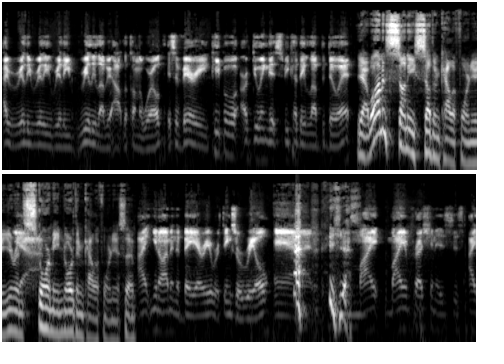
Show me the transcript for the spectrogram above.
I really, really, really, really love your outlook on the world. It's a very people are doing this because they love to do it. Yeah, well, I'm in sunny Southern California. You're in Yeah. stormy Northern California, so I, you know, I'm in the Bay Area where things are real, and yes. my my impression is just I,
